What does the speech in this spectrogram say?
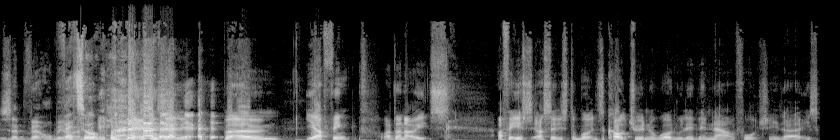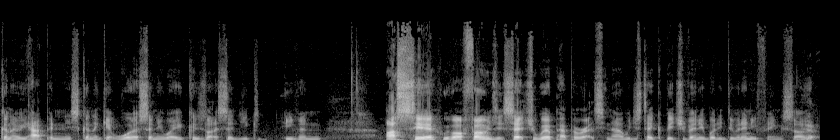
Said Vettel behind Vettel. him. yeah, exactly. But um, yeah, I think I don't know. It's I think it's, I said it's the world, it's the culture in the world we live in now. Unfortunately, that it's going to be happening. It's going to get worse anyway. Because like I said, you could even us here with our phones, etc. We're paparazzi now. We just take a picture of anybody doing anything. So. Yep.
